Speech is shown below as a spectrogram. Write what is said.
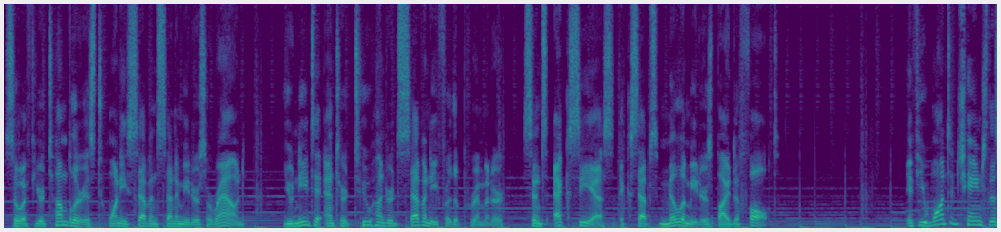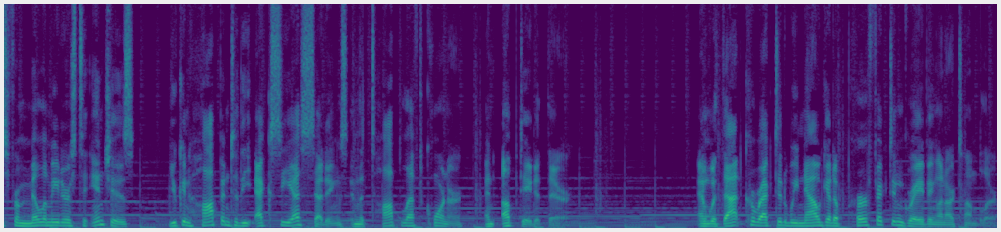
so if your tumbler is 27 centimeters around, you need to enter 270 for the perimeter since XCS accepts millimeters by default. If you want to change this from millimeters to inches, you can hop into the XCS settings in the top left corner and update it there. And with that corrected, we now get a perfect engraving on our tumbler,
